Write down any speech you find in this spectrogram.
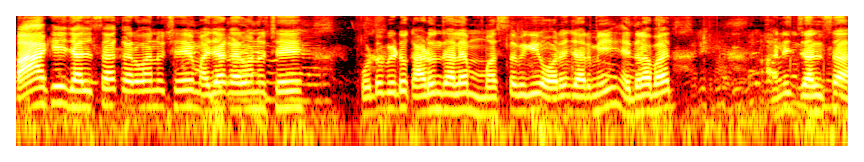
बाकी जलसा करवानू छे मजा करवानू छे फोटो बिटो काढून झाला मस्तपैकी ऑरेंज आर्मी हैदराबाद. आणि जलसा.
